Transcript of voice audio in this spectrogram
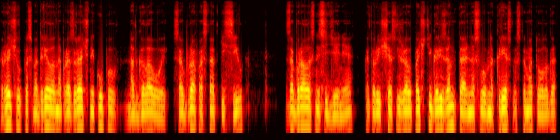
Рэчел посмотрела на прозрачный купол над головой, собрав остатки сил, забралась на сиденье, которое сейчас лежало почти горизонтально, словно кресло стоматолога,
